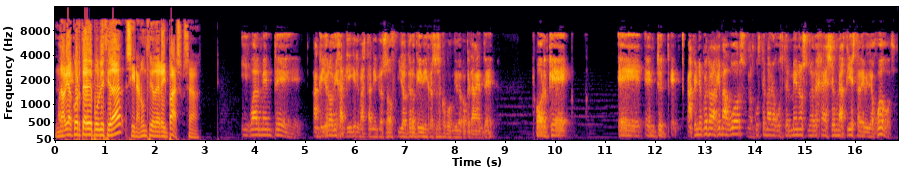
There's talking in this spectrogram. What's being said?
no había corte de publicidad sin anuncio de Game Pass, o sea. Igualmente, aunque yo lo dije aquí que iba a estar Microsoft, yo creo que Microsoft se ha confundido completamente. ¿eh? Porque eh, en tu- eh, a fin de cuentas la Game Awards, nos guste más o nos guste menos, no deja de ser una fiesta de videojuegos.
